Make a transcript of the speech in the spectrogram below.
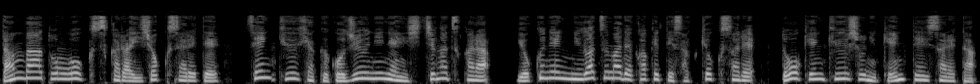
ダンバートン・ウォークスから移植されて、1952年7月から翌年2月までかけて作曲され、同研究所に検定された。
